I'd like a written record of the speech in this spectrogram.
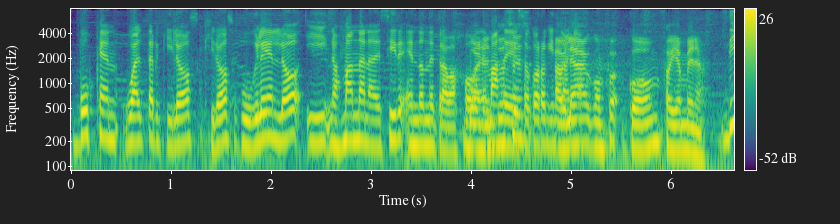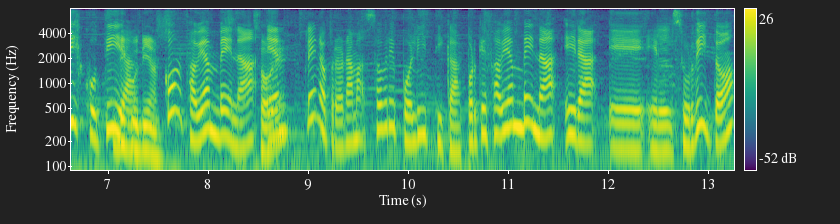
busquen Walter Quiroz, Quiroz, googleenlo y nos mandan a decir en dónde trabajó, Bueno, además de Socorro Quintana. hablaba con, con Fabián Vena. Discutían, Discutían. con Fabián Vena ¿Sobre? en pleno programa sobre política, porque Fabián Vena era eh, el zurdito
